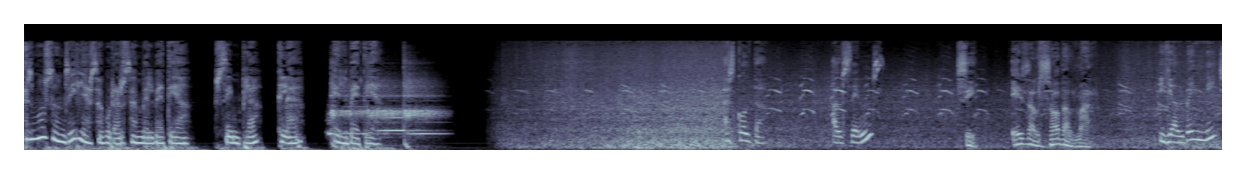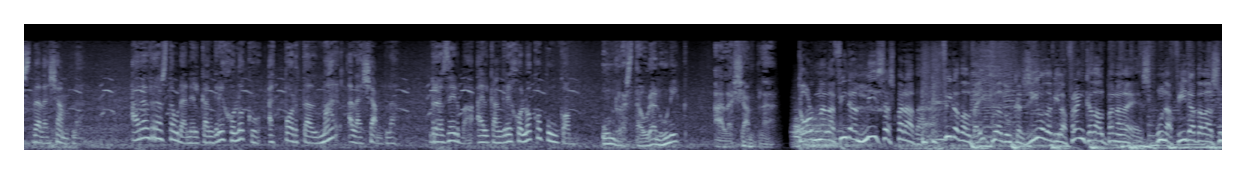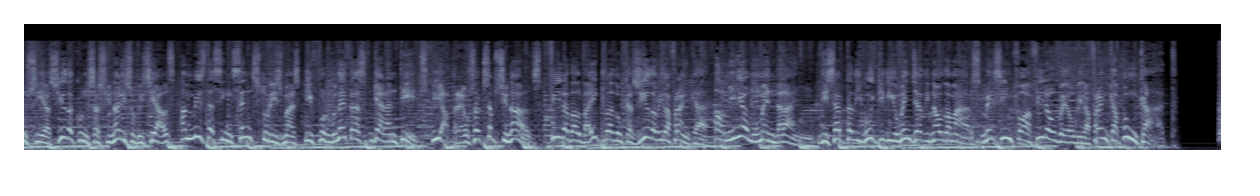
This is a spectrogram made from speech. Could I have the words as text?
És molt senzill assegurar-se amb el Betia. Simple, clar, el Betia. Escolta, el sents? Sí, és el so del mar. I al vell mig de l'Eixample. Ara el restaurant El Cangrejo Loco et porta al mar a l'Eixample. Reserva a elcangrejoloco.com. Un restaurant únic a l'Eixample. Torna la fira més esperada. Fira del Vehicle d'Ocasió de Vilafranca del Penedès. Una fira de l'Associació de Concessionaris Oficials amb més de 500 turismes i furgonetes garantits i a preus excepcionals. Fira del Vehicle d'Ocasió de Vilafranca. El millor moment de l'any. Dissabte 18 i diumenge 19 de març. Més info a firaovilafranca.cat.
